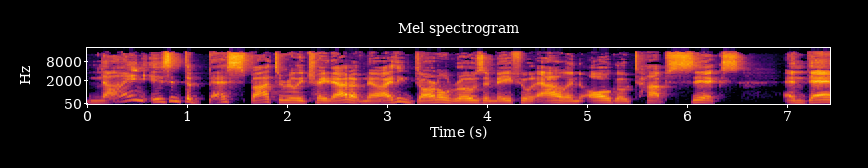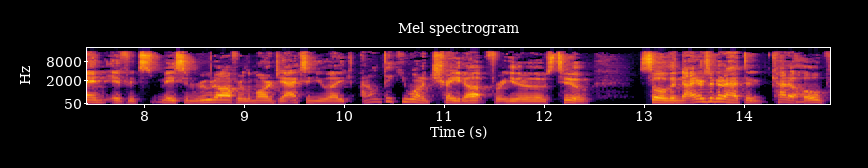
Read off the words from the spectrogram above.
nine isn't the best spot to really trade out of now. I think Darnold, Rose, and Mayfield Allen all go top six. And then if it's Mason Rudolph or Lamar Jackson, you like, I don't think you want to trade up for either of those two. So the Niners are going to have to kind of hope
